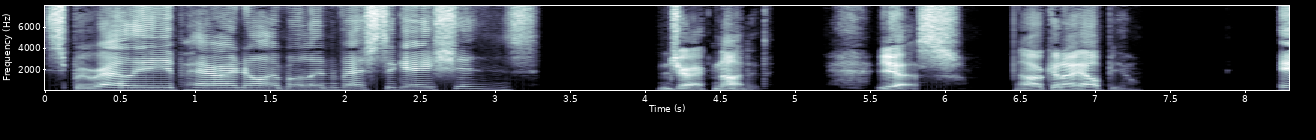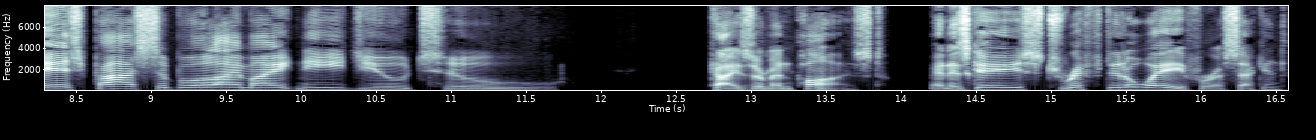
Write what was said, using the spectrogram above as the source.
Spirelli Paranormal Investigations? Jack nodded. Yes, how can I help you? It's possible I might need you to. Kaiserman paused, and his gaze drifted away for a second,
